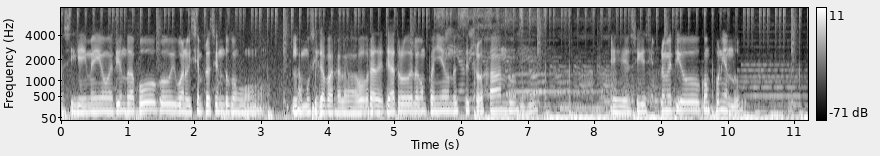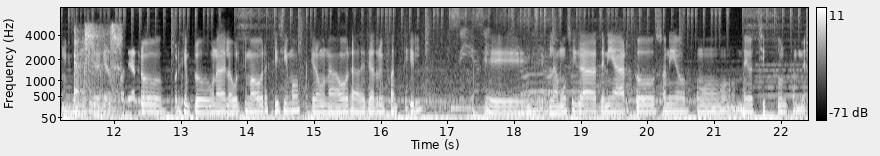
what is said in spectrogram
Así que ahí me he ido metiendo a poco y bueno, y siempre haciendo como la música para la obra de teatro de la compañía donde estoy trabajando. Eh, así que siempre he metido componiendo. La música que hago para teatro, por ejemplo, una de las últimas obras que hicimos, que era una obra de teatro infantil, eh, la música tenía hartos sonidos como medio chiptune también,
